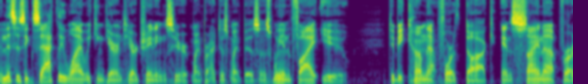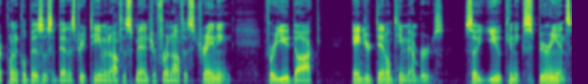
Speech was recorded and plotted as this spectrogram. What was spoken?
And this is exactly why we can guarantee our trainings here at My Practice, My Business. We invite you to become that fourth doc and sign up for our clinical business and dentistry team and office manager front office training for you, doc, and your dental team members so you can experience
